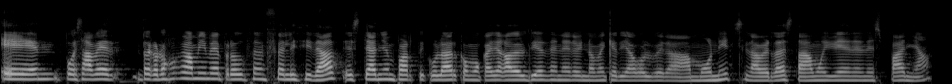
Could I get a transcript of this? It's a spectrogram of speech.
Eh, pues a ver, reconozco que a mí me producen felicidad. Este año en particular, como que ha llegado el 10 de enero y no me quería volver a Múnich, la verdad estaba muy bien en España.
